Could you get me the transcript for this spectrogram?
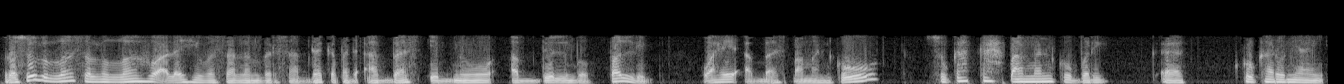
Rasulullah Shallallahu alaihi wasallam bersabda kepada Abbas ibnu Abdul Muttalib, "Wahai Abbas pamanku, sukakah pamanku beri uh, ku karuniai,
